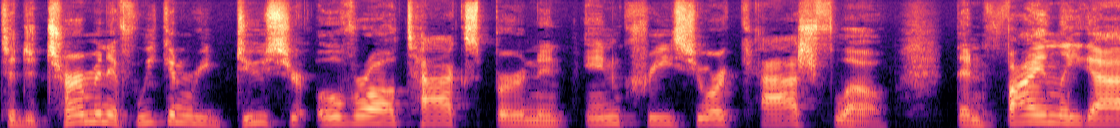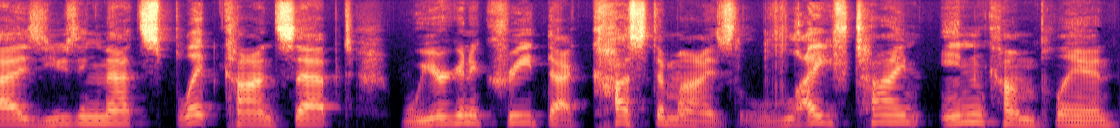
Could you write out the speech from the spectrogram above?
to determine if we can reduce your overall tax burden and increase your cash flow. Then finally, guys, using that split concept, we are going to create that customized lifetime income plan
